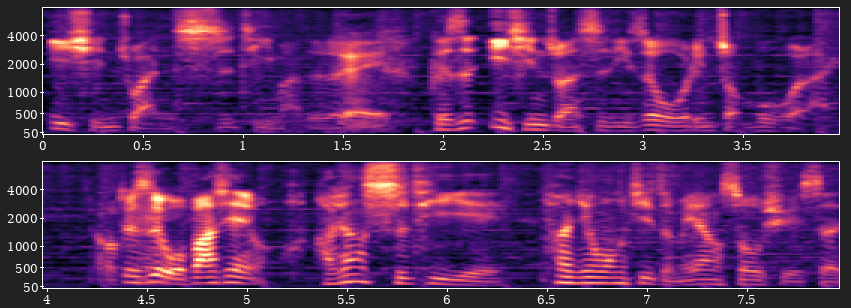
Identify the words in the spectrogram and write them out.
疫情转实体嘛，对不对？对。可是疫情转实体之后，我有点转不回来。就是我发现好像实体也突然间忘记怎么样收学生，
